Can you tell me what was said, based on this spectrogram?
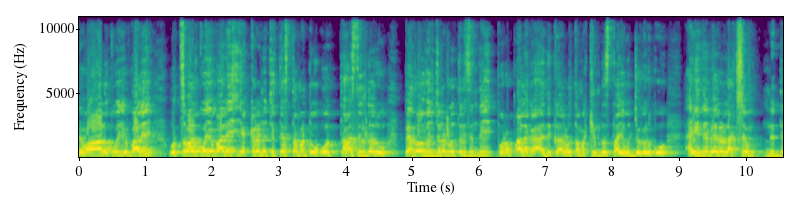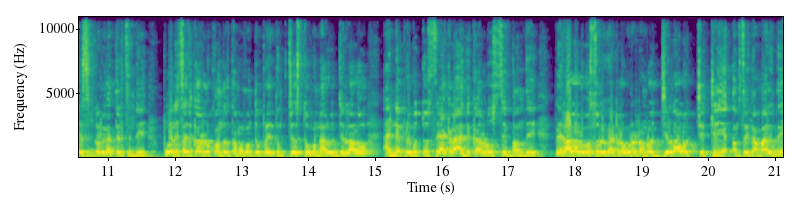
వివాహాలకు ఇవ్వాలి ఉత్సవాలకు ఇవ్వాలి ఎక్కడి నుంచి తెస్తామంటూ ఓ తహసీల్దారు పెదవి విరిచినట్లు తెలిసింది. పురపాలక అధికారులు తమ కింద స్థాయి ఉద్యోగులకు ఐదు వేల లక్ష్యం నిర్దేశించినట్లుగా తెలిసింది. పోలీస్ అధికారులు కొందరు తమ వంతు ప్రయత్నం చేస్తూ ఉన్నారు. జిల్లాలో అన్ని ప్రభుత్వ శాఖల అధికారులు సిబ్బంది విరాళాల వసూలు వేటలో ఉండటంలో జిల్లాలో చర్చనీయ అంశంగా మారింది.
